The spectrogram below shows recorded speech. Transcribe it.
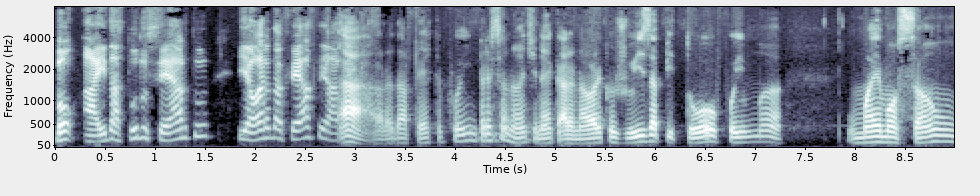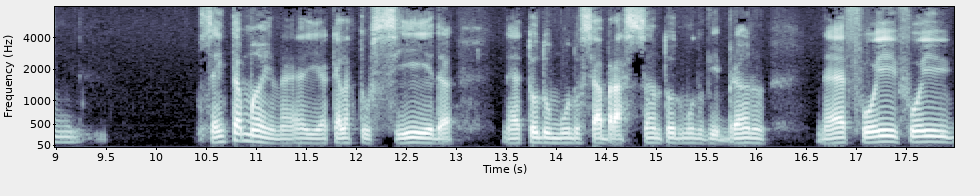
Bom, aí dá tudo certo. E a hora da festa? A... Ah, a hora da festa foi impressionante, né, cara? Na hora que o juiz apitou, foi uma, uma emoção sem tamanho, né? E aquela torcida, né? Todo mundo se abraçando, todo mundo vibrando, né? Foi, foi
